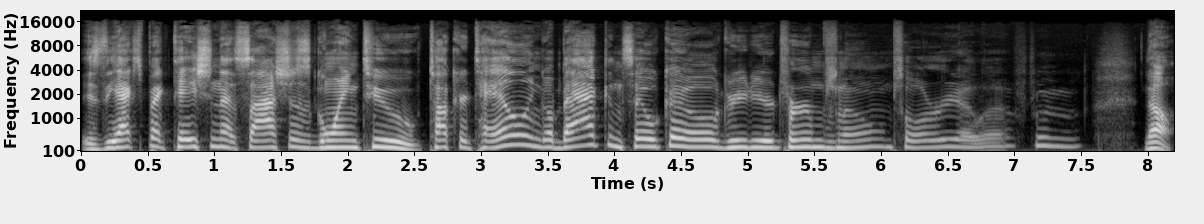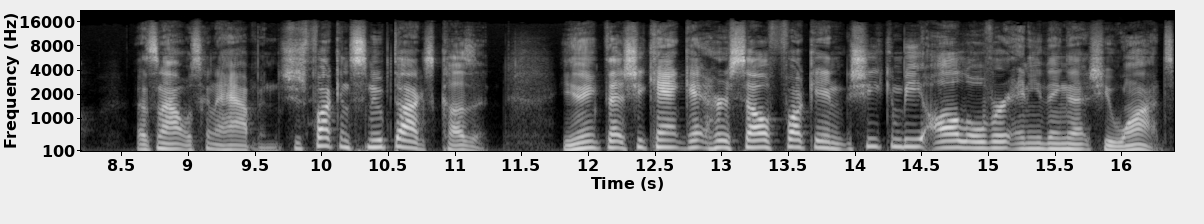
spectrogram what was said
is the expectation that Sasha's going to tuck her tail and go back and say, "Okay, I'll agree to your terms now. I'm sorry I left." No, that's not what's gonna happen. She's fucking Snoop Dogg's cousin. You think that she can't get herself fucking she can be all over anything that she wants.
